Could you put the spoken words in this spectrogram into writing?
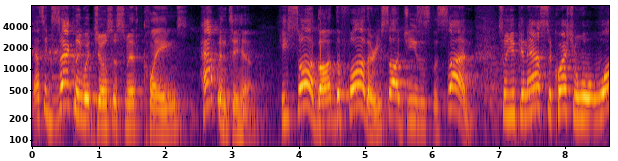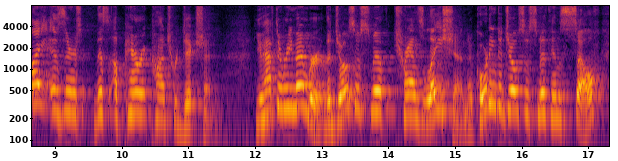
That's exactly what Joseph Smith claims happened to him. He saw God the Father, he saw Jesus the Son. So you can ask the question well, why is there this apparent contradiction? You have to remember the Joseph Smith translation, according to Joseph Smith himself,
